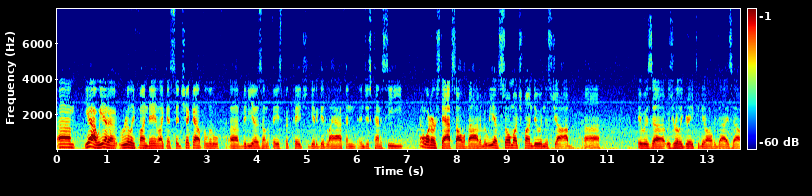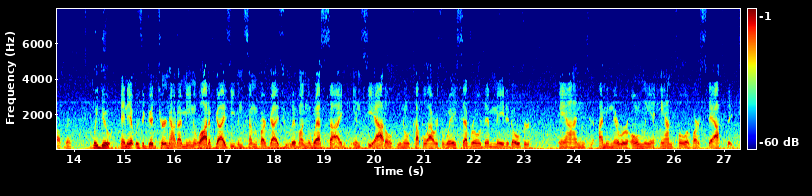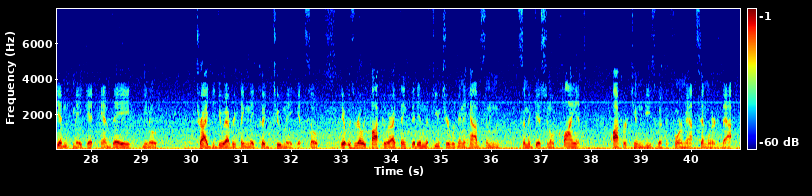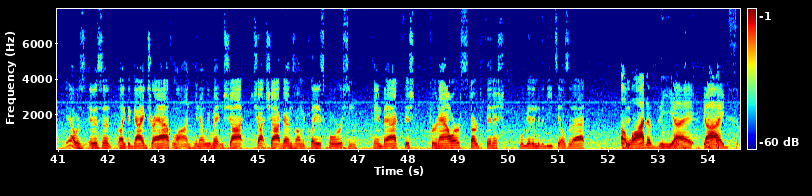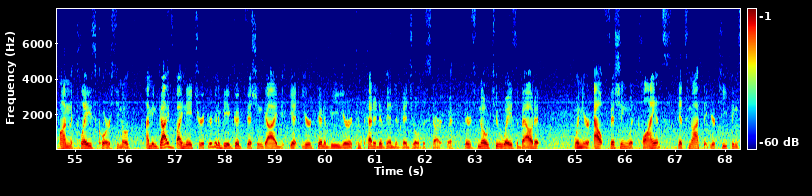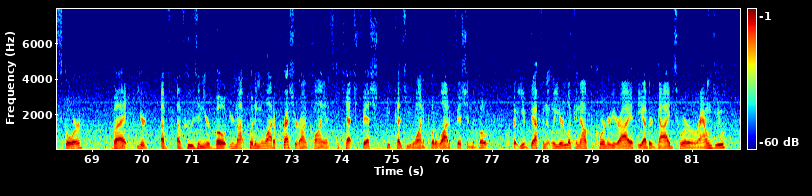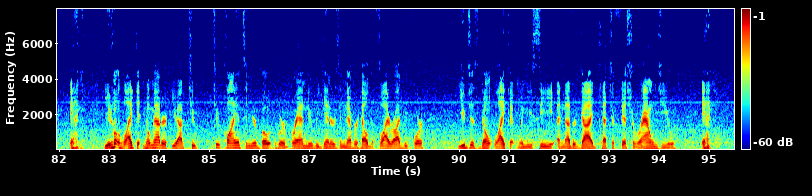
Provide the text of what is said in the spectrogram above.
Um, yeah, we had a really fun day. Like I said, check out the little uh, videos on the Facebook page to get a good laugh and, and just kind of see kind of what our staff's all about. I mean, we have so much fun doing this job. Uh, it was uh, it was really great to get all the guys out. But We do, and it was a good turnout. I mean, a lot of guys, even some of our guys who live on the west side in Seattle, you know, a couple hours away, several of them made it over. And I mean, there were only a handful of our staff that didn't make it, and they, you know, tried to do everything they could to make it. So it was really popular. I think that in the future we're going to have some some additional client opportunities with a format similar to that. Yeah, it was it was a, like the guide triathlon. You know, we went and shot shot shotguns on the Clays course and came back, fished for an hour, start to finish. We'll get into the details of that. a lot of the uh, guides on the clays course you know i mean guides by nature if you're going to be a good fishing guide it, you're going to be you're a competitive individual to start with there's no two ways about it when you're out fishing with clients it's not that you're keeping score but you're of, of who's in your boat you're not putting a lot of pressure on clients to catch fish because you want to put a lot of fish in the boat. But you definitely you're looking out the corner of your eye at the other guides who are around you and you don't like it. No matter if you have two two clients in your boat who are brand new beginners and never held a fly rod before you just don't like it when you see another guide catch a fish around you and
